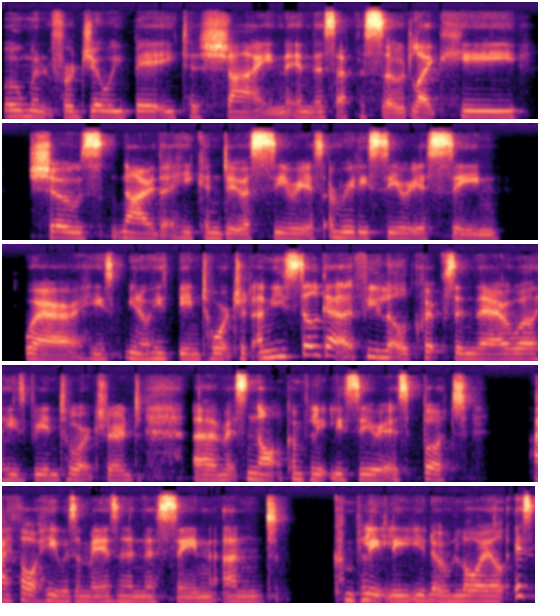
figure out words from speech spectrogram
moment for Joey Beatty to shine in this episode. Like he shows now that he can do a serious, a really serious scene where he's, you know, he's being tortured, and you still get a few little quips in there while he's being tortured. Um, it's not completely serious, but I thought he was amazing in this scene and completely, you know, loyal. Is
